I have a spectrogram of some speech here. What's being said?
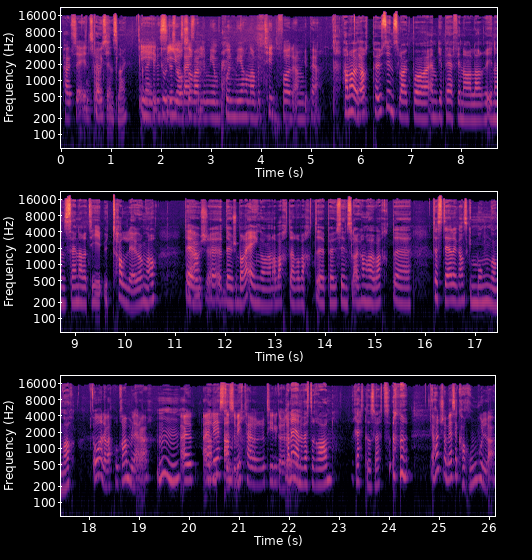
pauseinnslag. Pauseinnslag. I det sier jo også veldig mye om hvor mye han har betydd for MGP. Han har jo Ja. vært pauseinnslag på MGP-finaler i den senere tid utallige ganger. Det er, Ja. jo ikke, det er jo ikke bare én gang han har vært der og vært uh, pauseinnslag. Han har jo vært uh, til stede ganske mange ganger. Og han har vært programleder. Mm. Jeg, jeg Han- leste han- så vidt her tidligere i Han er en veteran, rett og slett. Ja, han har med seg Carola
